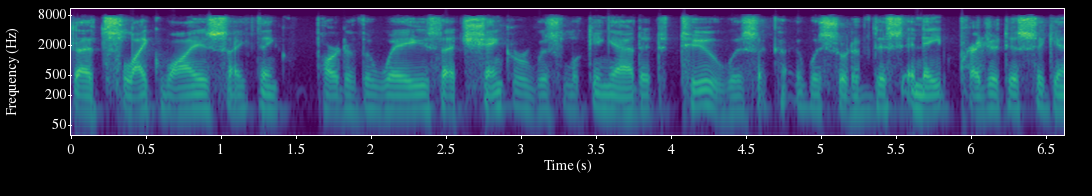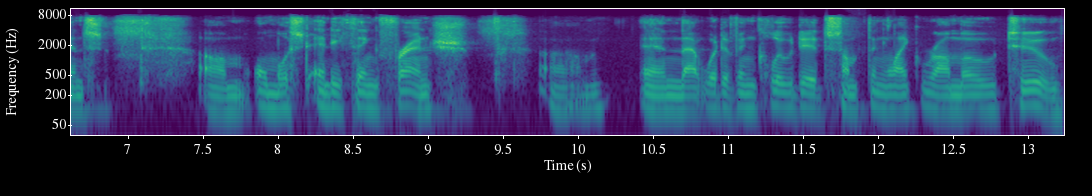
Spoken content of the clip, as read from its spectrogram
that's likewise, I think, part of the ways that Schenker was looking at it too was a, was sort of this innate prejudice against um, almost anything French, um, and that would have included something like Rameau too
